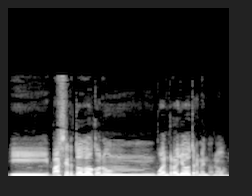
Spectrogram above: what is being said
y va a ser todo con un buen rollo tremendo, ¿no?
